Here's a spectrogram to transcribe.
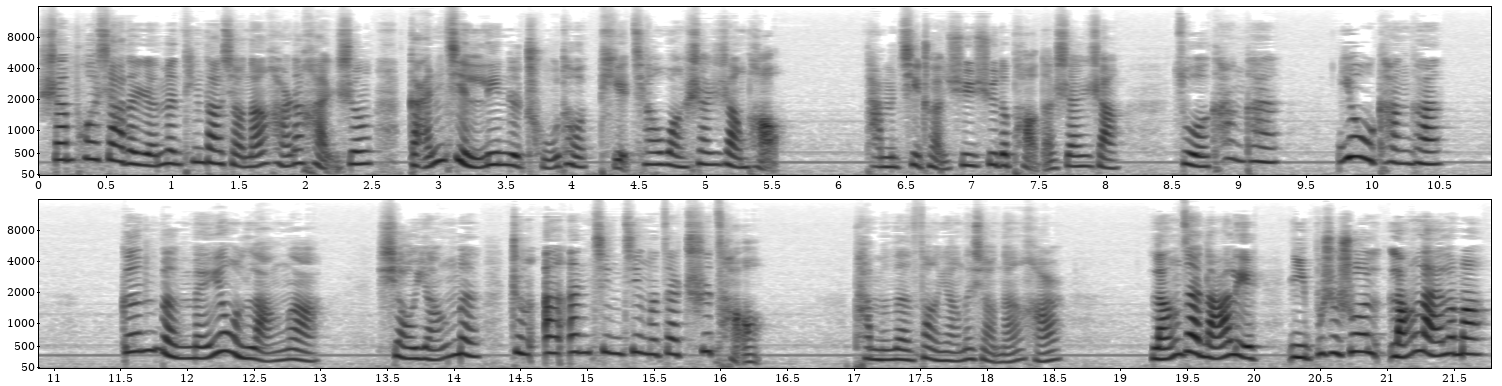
山坡下的人们听到小男孩的喊声，赶紧拎着锄头、铁锹往山上跑。他们气喘吁吁地跑到山上，左看看，右看看，根本没有狼啊！小羊们正安安静静地在吃草。他们问放羊的小男孩：“狼在哪里？你不是说狼来了吗？”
